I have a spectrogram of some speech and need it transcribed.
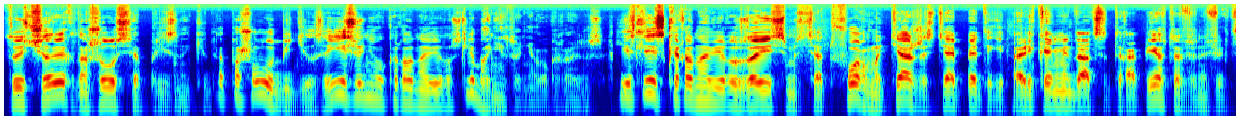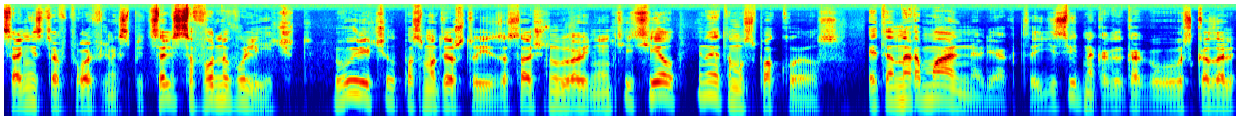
То есть человек нашел у себя признаки, да, пошел убедился, есть у него коронавирус, либо нет у него коронавируса. Если есть коронавирус, в зависимости от формы, тяжести, опять-таки, рекомендаций терапевтов, инфекционистов, профильных специалистов, он его лечит. Вылечил, посмотрел, что есть достаточный уровень антител, и на этом успокоился. Это нормальная реакция. И действительно, как, как вы сказали,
